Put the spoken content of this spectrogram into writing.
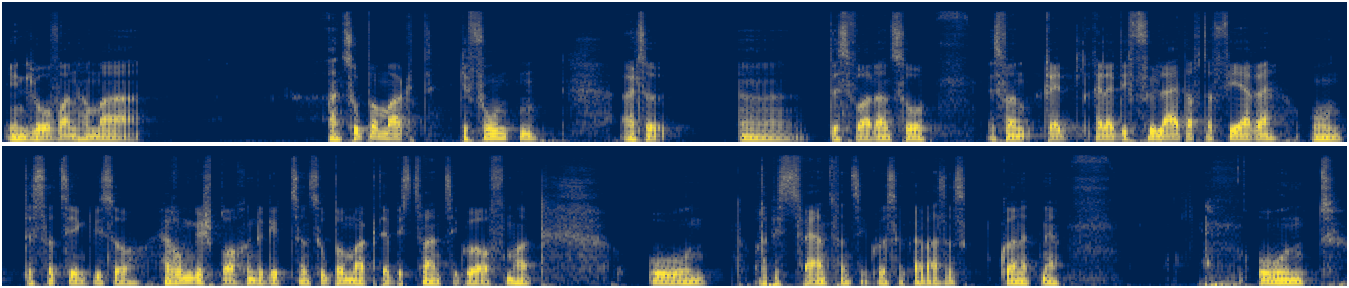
in Lovan haben wir einen Supermarkt gefunden. Also äh, das war dann so, es waren re relativ viel Leute auf der Fähre und das hat sich irgendwie so herumgesprochen. Da gibt es einen Supermarkt, der bis 20 Uhr offen hat und oder bis 22 Uhr sogar, weiß es gar nicht mehr. Und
